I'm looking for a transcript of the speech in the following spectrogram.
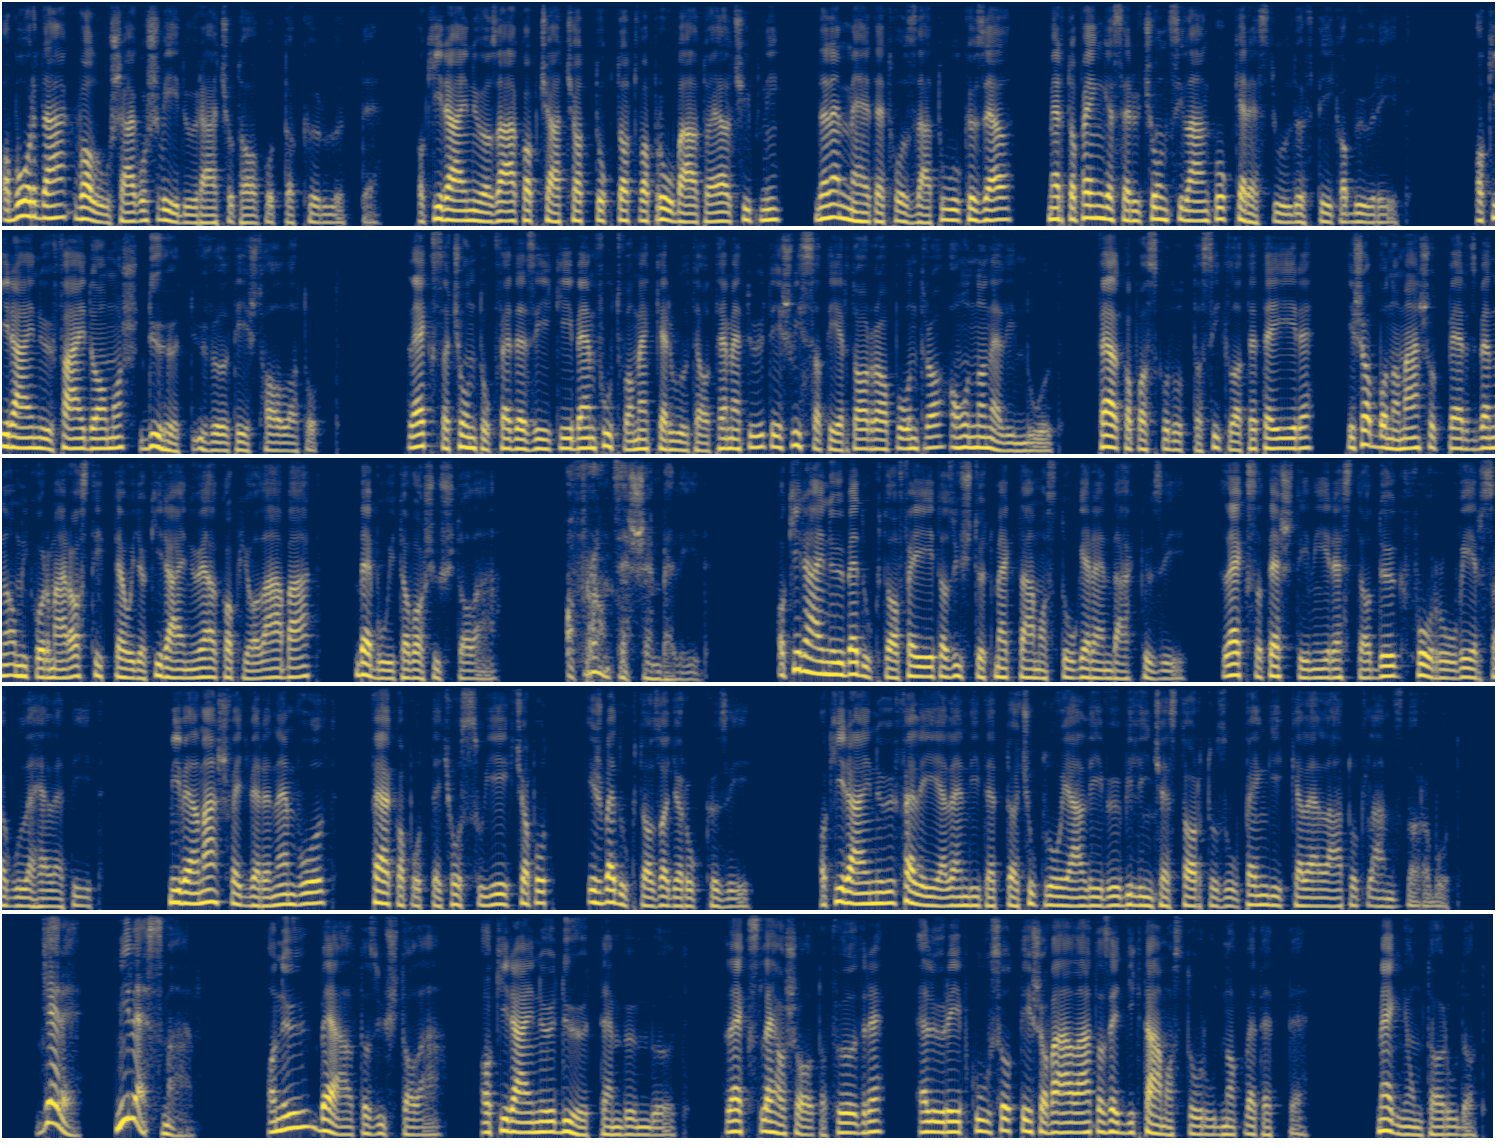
A bordák valóságos védőrácsot alkottak körülötte. A királynő az állkapcsát csattogtatva próbálta elcsipni, de nem mehetett hozzá túl közel, mert a pengeszerű csontszilánkok keresztül döfték a bőrét. A királynő fájdalmas, dühött üvöltést hallatott. Lex a csontok fedezékében futva megkerülte a temetőt, és visszatért arra a pontra, ahonnan elindult. Felkapaszkodott a szikla tetejére, és abban a másodpercben, amikor már azt hitte, hogy a királynő elkapja a lábát, bebújt a vasüst alá. A francessen beléd! A királynő bedugta a fejét az üstöt megtámasztó gerendák közé. Lex a testén érezte a dög forró vérszagú leheletét. Mivel más fegyvere nem volt, felkapott egy hosszú jégcsapot, és bedugta az agyarok közé. A királynő feléje lendítette a csuklóján lévő bilincshez tartozó pengékkel ellátott láncdarabot. – Gyere! Mi lesz már? A nő beállt az üst alá. A királynő dühötten bömbölt. Lex lehasalt a földre, Előrébb kúszott, és a vállát az egyik támasztórúdnak vetette. Megnyomta a rudat.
